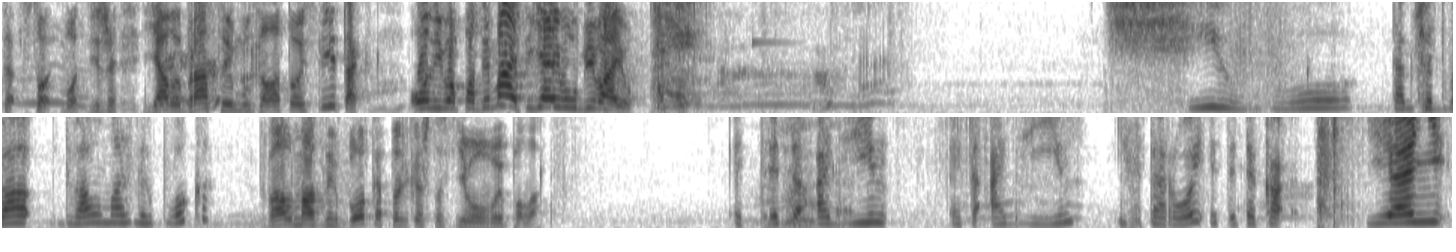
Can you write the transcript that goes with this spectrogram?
Да, стой, вот, держи. Я выбрасываю ему золотой слиток. Он его поднимает, и я его убиваю. Чего? Там что, два, два алмазных блока? Два алмазных блока только что с него выпало. Это, это один, это один, и второй, это, это как... Я не...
